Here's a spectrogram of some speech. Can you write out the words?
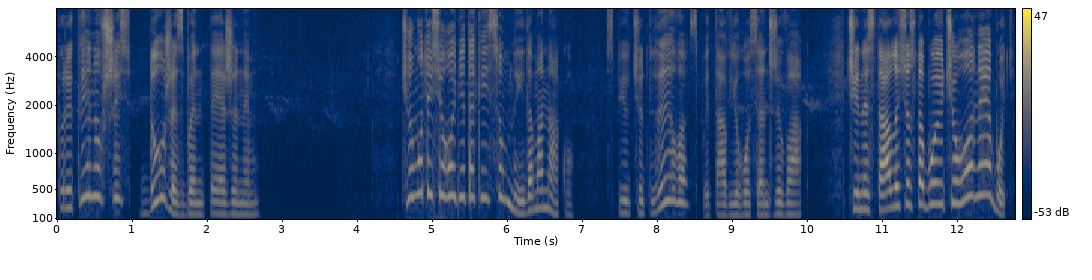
прикинувшись дуже збентеженим. Чому ти сьогодні такий сумний, Даманаку? співчутливо спитав його Сандживак. Чи не сталося з тобою чого-небудь?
